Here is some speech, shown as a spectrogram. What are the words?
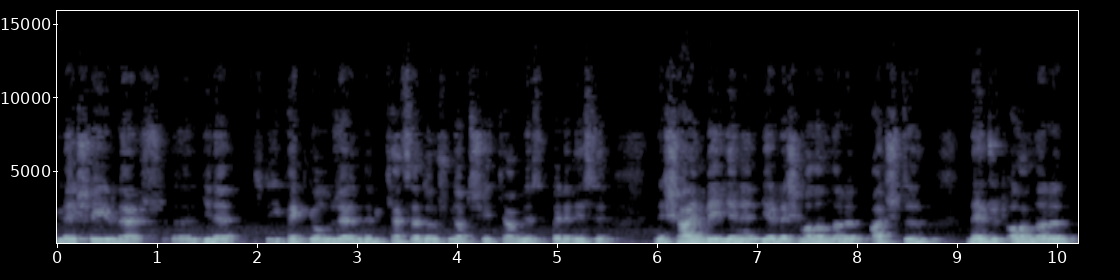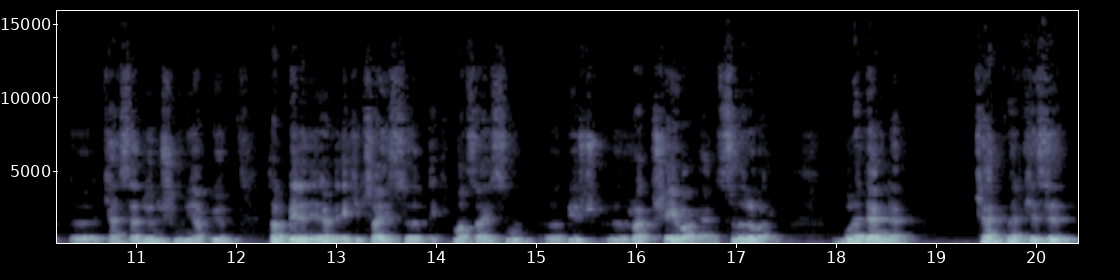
güney şehirler, yine işte İpek yolu üzerinde bir kentsel dönüşüm yaptı Şehit Kamil Belediyesi. Yine Şahin Bey yeni yerleşim alanları açtı. Mevcut alanları e, kentsel dönüşümünü yapıyor. Tabii belediyelerde ekip sayısı, ekipman sayısının e, bir e, şeyi var yani sınırı var. Bu nedenle kent merkezi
